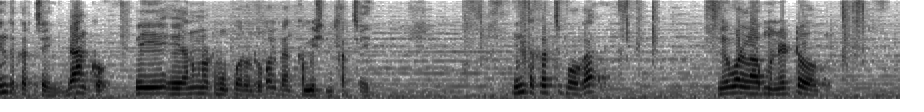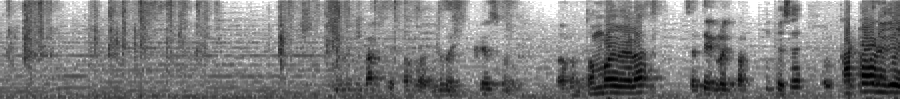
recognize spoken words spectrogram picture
ఇంత ఖర్చు అయింది బ్యాంకు వెయ్యి ఎనిమిది నూట ముప్పై రెండు రూపాయలు బ్యాంక్ కమిషన్ ఖర్చు అయింది ఇంత ఖర్చు పోగా నివ్వల లాభం నెట్ ఈ పక్కకి పాప ఇందులో ఇక్కడ వేసుకోండి. పాపం తొంభై వేల ಸತ್ಯ ಗುರುಜಿ ಪಕ್ಕ ಪೈಸೆ ಕಟ್ಟಡ ನಿಧಿ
